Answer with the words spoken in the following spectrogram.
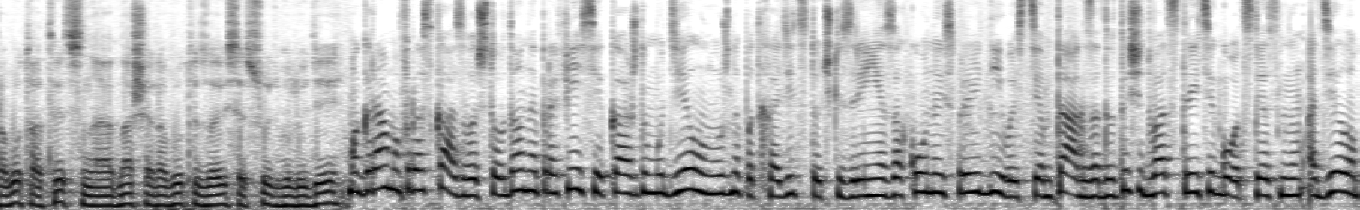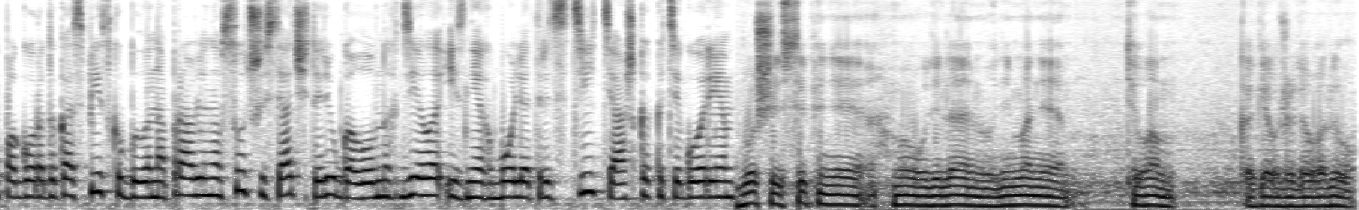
работа ответственная. От нашей работы зависит судьбы людей. Маграмов рассказывает, что в данной профессии каждому делу нужно подходить с точки зрения закона и справедливости. Так, за 2023 год следственным отделом по городу Каспийску было направлено в суд 64 уголовных дела, из них более 30 тяжкой категории. В большей степени мы уделяем внимание делам, как я уже говорил,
